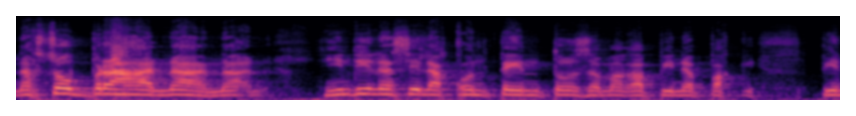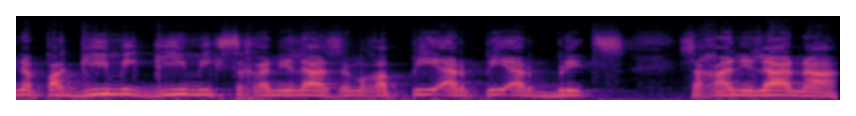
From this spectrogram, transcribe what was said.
nasobrahan na, na hindi na sila kontento sa mga pinapak, pinapagimik-gimik sa kanila sa mga PR-PR blitz sa kanila na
